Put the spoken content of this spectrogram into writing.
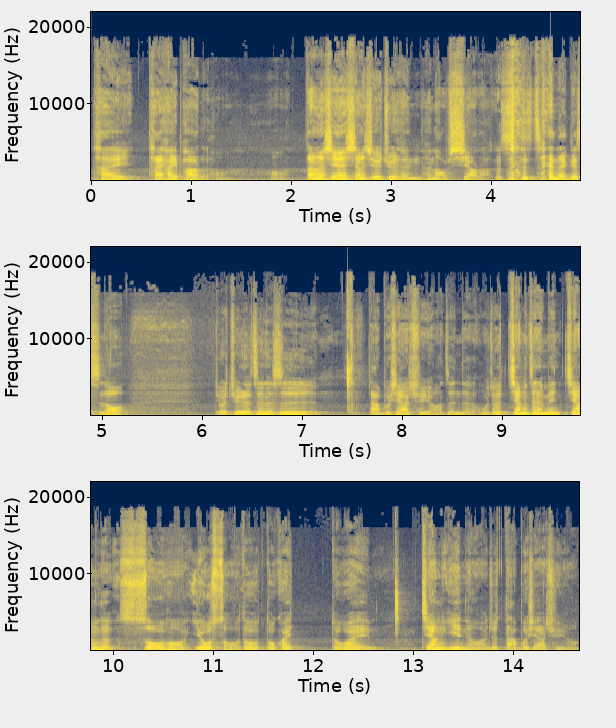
太太害怕了哈哦。当然现在想起来觉得很很好笑了，可是在那个时候就觉得真的是 打不下去哦，真的，我就僵在那边僵的手哈，右手都都快都快 僵硬了哈，就打不下去哦。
